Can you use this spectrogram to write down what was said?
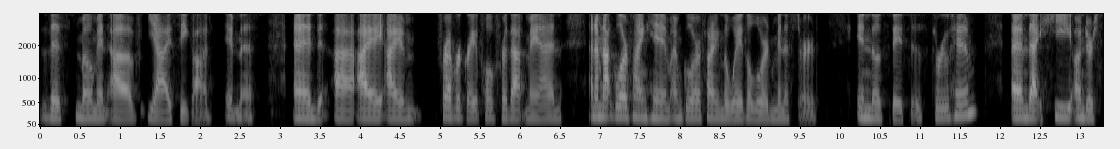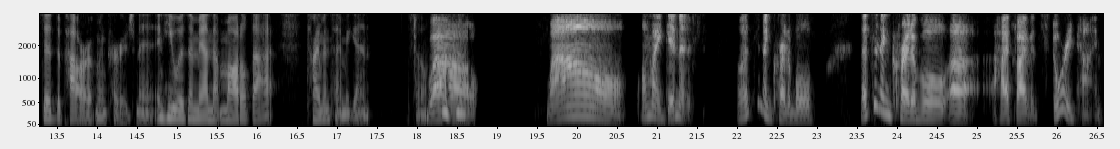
this moment of yeah i see god in this and uh, i i am forever grateful for that man and i'm not glorifying him i'm glorifying the way the lord ministered in those spaces through him and that he understood the power of encouragement and he was a man that modeled that time and time again so. Wow. Wow. Oh my goodness. Well that's an incredible that's an incredible uh high five at story time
